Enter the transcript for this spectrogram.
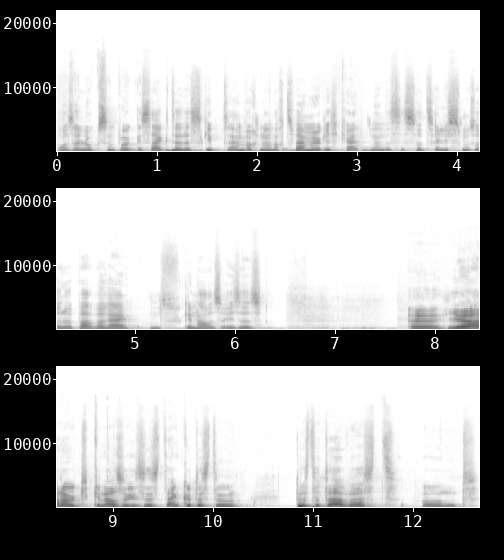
Rosa Luxemburg gesagt hat, es gibt einfach nur noch zwei Möglichkeiten und das ist Sozialismus oder Barbarei und genau so ist es. Äh, ja, Arnold, genau so ist es. Danke, dass du, dass du da warst und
